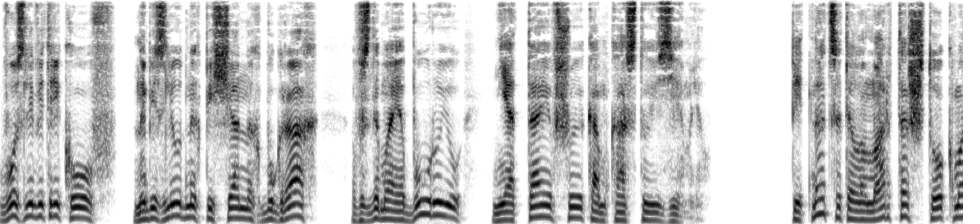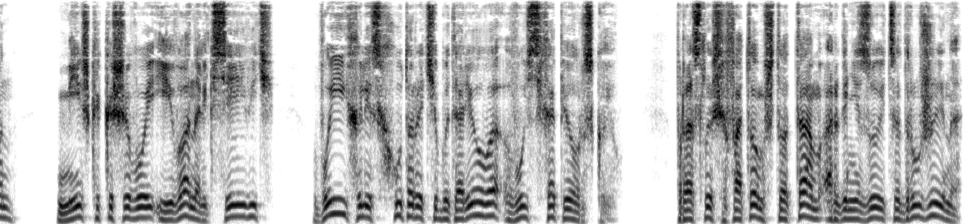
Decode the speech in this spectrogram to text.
возле ветряков, на безлюдных песчаных буграх, вздымая бурую, не оттаившую комкастую землю. 15 марта Штокман, Мишка Кошевой и Иван Алексеевич выехали с хутора Чеботарева в Усть-Хоперскую, прослышав о том, что там организуется дружина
